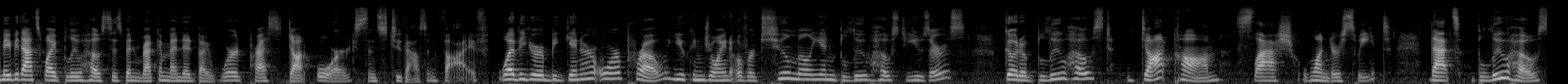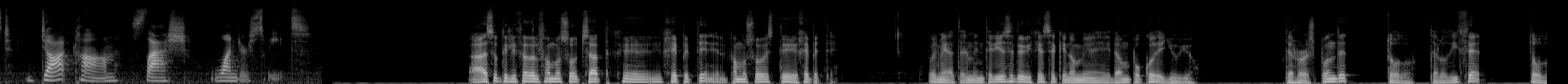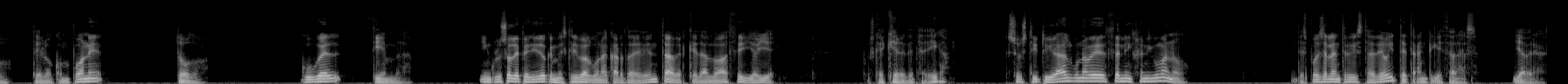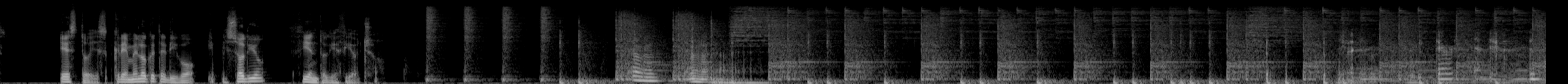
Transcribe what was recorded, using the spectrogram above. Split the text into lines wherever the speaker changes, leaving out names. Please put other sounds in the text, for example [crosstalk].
Maybe that's why Bluehost has been recommended by WordPress.org since 2005. Whether you're a beginner or a pro, you can join over 2 million Bluehost users. Go to bluehost.com slash Wondersuite. That's bluehost.com slash Wondersuite.
¿Has utilizado el famoso chat GPT, el famoso este GPT? Pues mira, te mentiría si te dijese que no me da un poco de yuyo. Te responde todo, te lo dice todo, te lo compone todo. Google tiembla. Incluso le he pedido que me escriba alguna carta de venta a ver qué tal lo hace y oye, pues ¿qué quiere que te diga? ¿Sustituirá alguna vez el ingenio humano? Después de la entrevista de hoy te tranquilizarás, ya verás. Esto es, créeme lo que te digo, episodio 118.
